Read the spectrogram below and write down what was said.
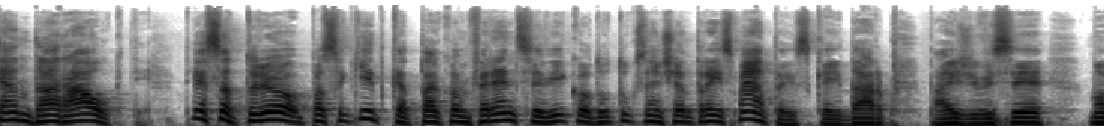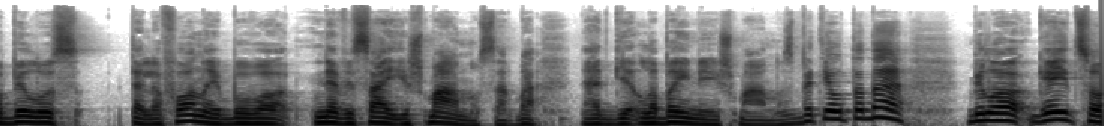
ten dar aukti? Tiesa, turiu pasakyti, kad ta konferencija vyko 2002 metais, kai dar, pavyzdžiui, visi mobilus telefonai buvo ne visai išmanus arba netgi labai neišmanus. Bet jau tada Bilo Gateso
